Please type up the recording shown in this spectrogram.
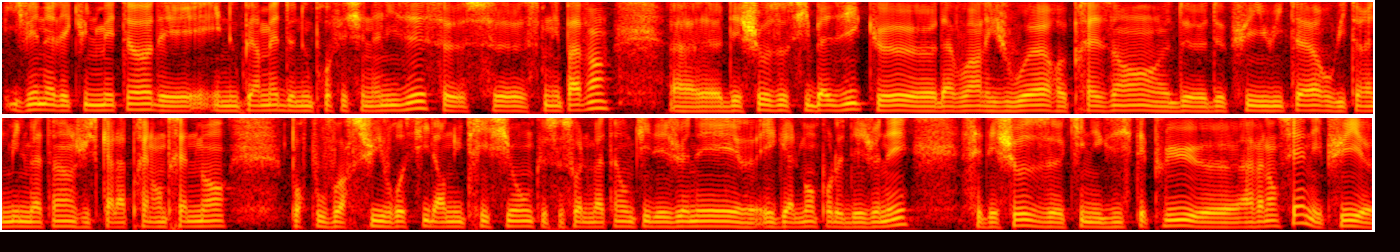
ils viennent avec une méthode et, et nous permettent de nous professionnaliser, ce, ce, ce n'est pas vain. des choses aussi basiques que d'avoir les joueurs présents de, depuis 8h ou 8h30 le matin jusqu'à l'après l'entraînement pour pouvoir suivre aussi leur nutrition, que ce soit le matin au petit déjeuner, euh, également pour le déjeuner. C'est des choses qui n'existaient plus euh, à Valenciennes. Et puis euh,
